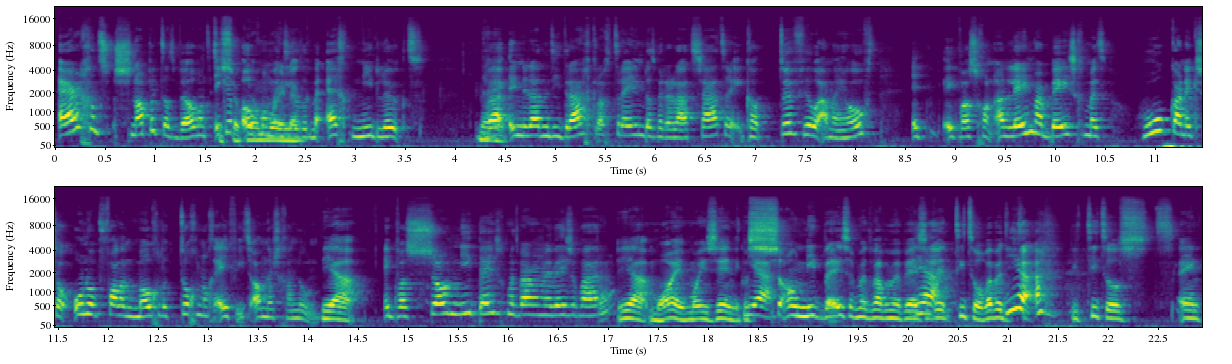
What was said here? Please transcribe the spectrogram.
ergens snap ik dat wel, want ik heb ook momenten dat het me echt niet lukt. Nee. Inderdaad, met die draagkrachttraining, dat we er laatst zaten. Ik had te veel aan mijn hoofd. Ik, ik was gewoon alleen maar bezig met... Hoe kan ik zo onopvallend mogelijk toch nog even iets anders gaan doen? Ja, Ik was zo niet bezig met waar we mee bezig waren. ja, mooi. Mooie zin. Ik was Ja. zo niet bezig met waar we mee bezig Ja. zijn. Titel. We hebben Ja, die titels... één.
